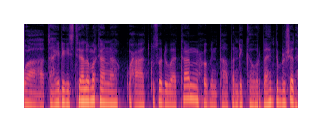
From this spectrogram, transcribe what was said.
waa tahay dhegeystayaal markaana waxaad ku soo dhawaataan xubinta bandhigka warbaahinta bulshada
